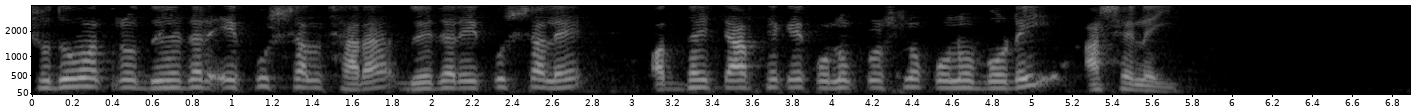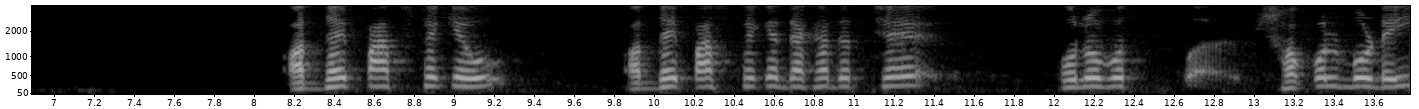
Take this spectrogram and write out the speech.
শুধুমাত্র দুই হাজার একুশ সাল ছাড়া দুই হাজার একুশ সালে অধ্যায় চার থেকে কোনো প্রশ্ন কোনো বোর্ডেই আসে নাই। অধ্যায় পাঁচ থেকেও, অধ্যায় পাঁচ থেকে দেখা যাচ্ছে কোনো সকল বোর্ডেই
